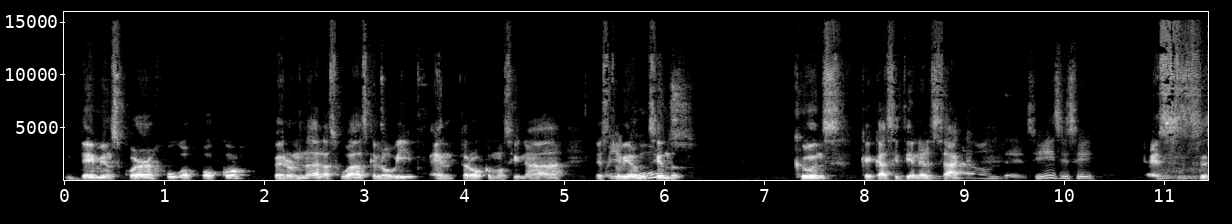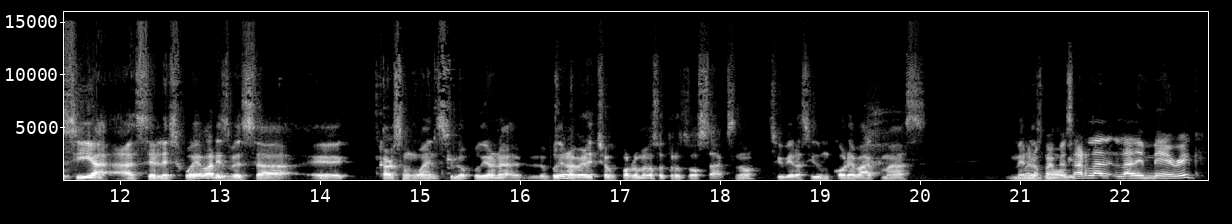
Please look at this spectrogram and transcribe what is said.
Damian Square jugó poco, pero en una de las jugadas que lo vi, entró como si nada. Estuvieron siendo Kunz, que casi tiene el sack. Sí, sí, sí. Es, sí, se les fue varias veces a eh, Carson Wentz. Lo pudieron, lo pudieron haber hecho por lo menos otros dos sacks, ¿no? Si hubiera sido un coreback más. Menos bueno, para empezar, la, la de Merrick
